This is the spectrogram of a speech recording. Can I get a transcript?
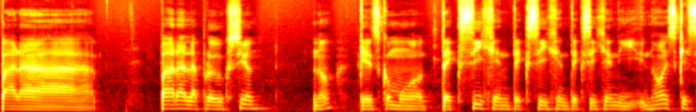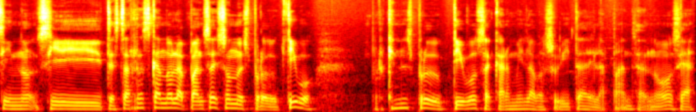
para, para la producción. ¿no? Que es como te exigen, te exigen, te exigen y no es que si no si te estás rascando la panza eso no es productivo. ¿Por qué no es productivo sacarme la basurita de la panza, no? O sea,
